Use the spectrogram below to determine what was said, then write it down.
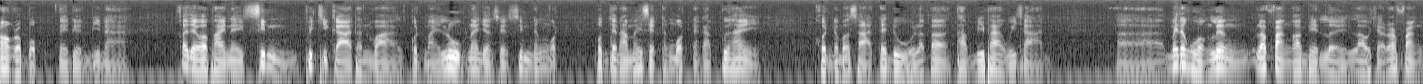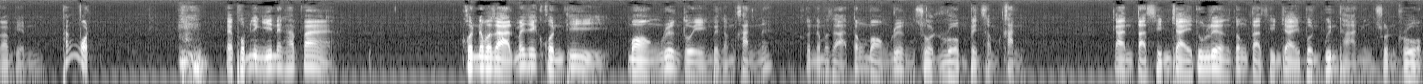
นอกระบบในเดือนมีนาก็จะว่าภายในสิ้นพฤศจิกาธันวากฎหมายลูกน่าจะเสร็จสิ้นทั้งหมด ผมจะทำให้เสร็จทั้งหมดนะครับ เพื่อให้คนธรรมศาสตร์ได้ดูแล้วก็ทำวิพากษ์วิจารณ์ ไม่ต้องห่วงเรื่องรับฟังความเห็นเลย เราจะรับฟังความเห็นทั้งหมด แต่ผมอย่างนี้นะครับว่า คนธรรมศาสตร์ไม่ใช่คนที่มองเรื่องตัวเองเป็นสำคัญนะคนธรรมศาสตร์ต้องมองเรื่องส่วนรวมเป็นสำคัญ การตัดสินใจทุกเรื่องต้องตัดสินใจบนพื้นฐานของส่วนรวม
